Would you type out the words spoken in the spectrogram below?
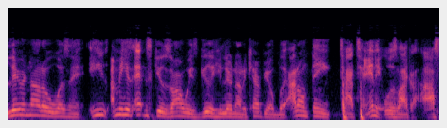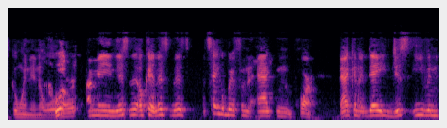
Leonardo wasn't he? I mean, his acting skills is always good. He Leonardo DiCaprio, but I don't think Titanic was like an Oscar-winning award. Well, I mean, this okay. Let's let's take away from the acting part. Back in the day, just even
